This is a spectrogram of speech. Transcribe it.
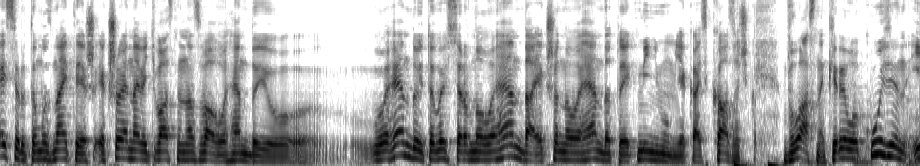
симрейсеру. Тому знаєте, якщо- я навіть вас не назвав легендою легендою, то ви все одно легенда. А якщо не легенда, то як мінімум якась казочка. Власне, Кирило Кузін і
